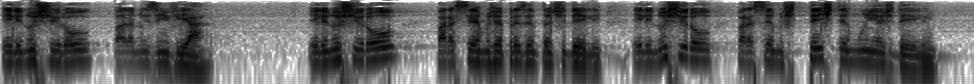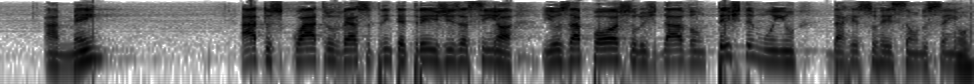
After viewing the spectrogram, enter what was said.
Ele nos tirou para nos enviar. Ele nos tirou para sermos representantes dele. Ele nos tirou para sermos testemunhas dele. Amém? Atos 4, verso 33 diz assim, ó: "E os apóstolos davam testemunho da ressurreição do Senhor."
